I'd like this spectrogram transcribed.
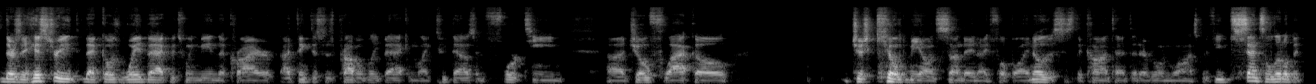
there's a history that goes way back between me and the crier. I think this was probably back in like 2014. Uh, Joe Flacco just killed me on Sunday night football. I know this is the content that everyone wants, but if you sense a little bit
